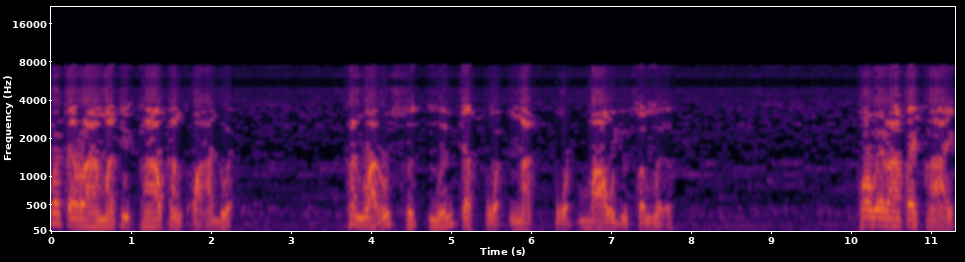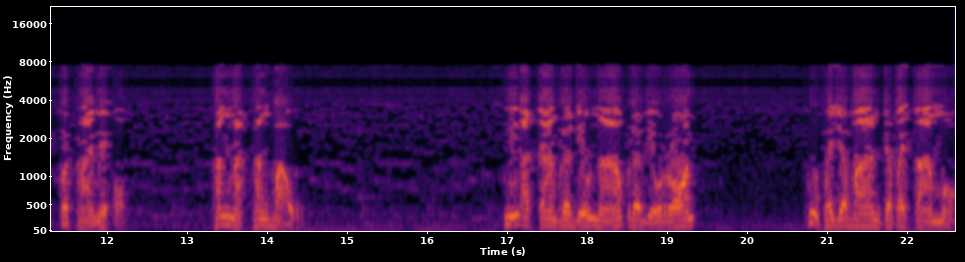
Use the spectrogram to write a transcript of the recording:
ก็จะรามมาที่เท้าข้างขวาด้วย ท่านว่ารู้สึกเหมือนจะปวดหนักปวดเบาอยู่เสมอ พอเวลาไปถ่ายก็ถ่ายไม่ออก ทั้งหนักทั้งเบา มีอาการประเดี๋ยวหนาวประเดี๋ยวร้อน ผู้พยาบาลจะไปตามหมอ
